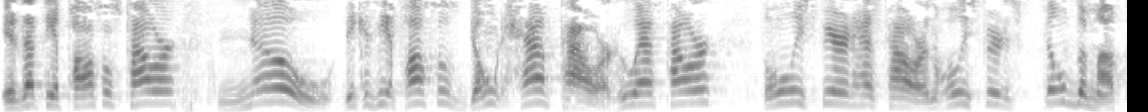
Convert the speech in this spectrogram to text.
Is that the apostles' power? No, because the apostles don't have power. Who has power? The Holy Spirit has power, and the Holy Spirit has filled them up.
